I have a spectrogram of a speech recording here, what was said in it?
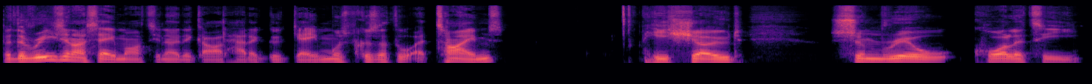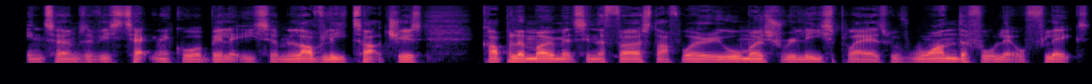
But the reason I say Martin Odegaard had a good game was because I thought at times he showed some real quality in terms of his technical ability, some lovely touches, a couple of moments in the first half where he almost released players with wonderful little flicks.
